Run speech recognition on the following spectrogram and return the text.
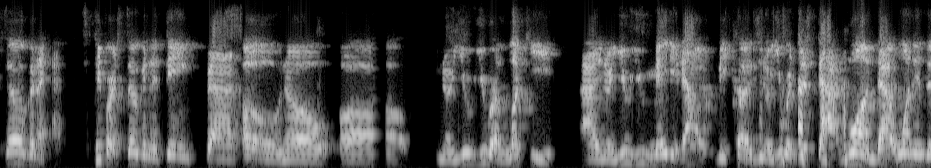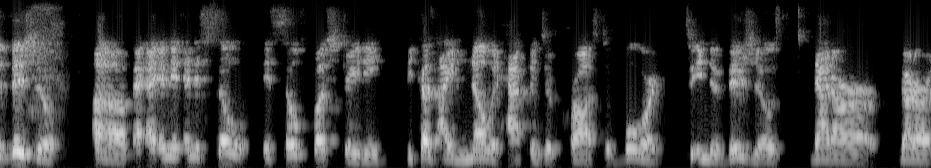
still going to people are still going to think that oh no, uh, you know you you were lucky, uh, you know you you made it out because you know you were just that one that one individual, uh, and it, and it's so it's so frustrating because I know it happens across the board to individuals that are that are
